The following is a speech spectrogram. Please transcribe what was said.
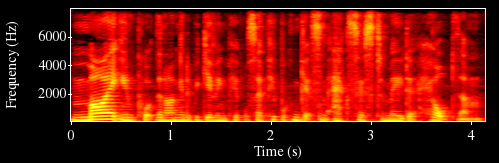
my input that I'm going to be giving people so people can get some access to me to help them.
